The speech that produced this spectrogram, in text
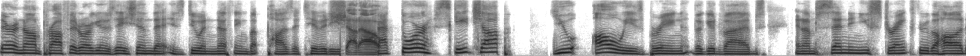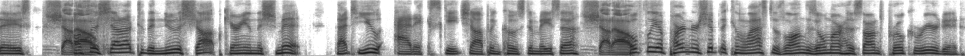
They're a nonprofit organization that is doing nothing but positivity Shout out. Backdoor Skate Shop, you always bring the good vibes. And I'm sending you strength through the holidays. Shout also, out. shout out to the newest shop carrying the Schmidt. That's you, Attic Skate Shop in Costa Mesa. Shout out. Hopefully, a partnership that can last as long as Omar Hassan's pro career did.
